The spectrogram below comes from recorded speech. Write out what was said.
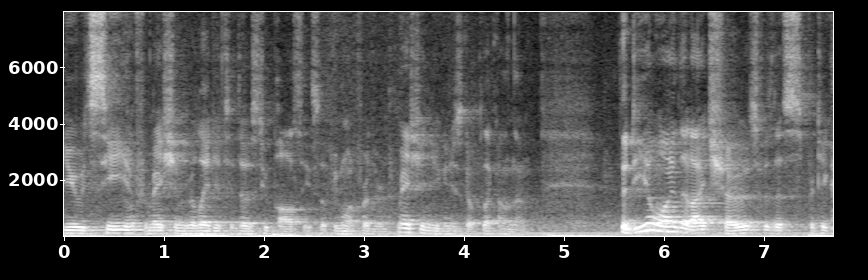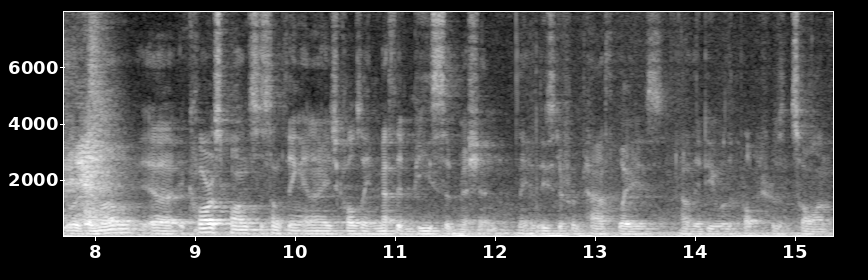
you would see information related to those two policies. So if you want further information, you can just go click on them. The DOI that I chose for this particular demo, uh, it corresponds to something NIH calls a method B submission. They have these different pathways, how they deal with the publishers and so on.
